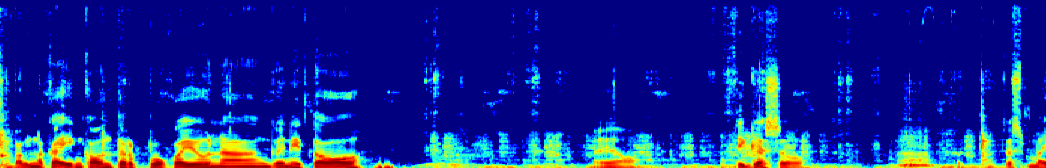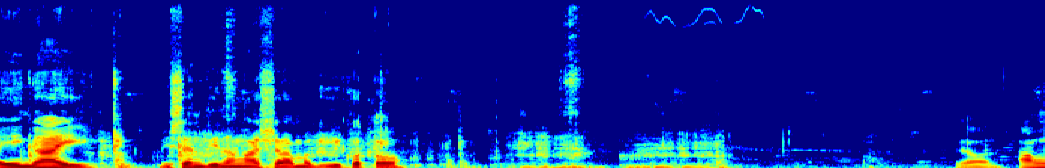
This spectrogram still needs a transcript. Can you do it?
Pag naka-encounter po kayo ng ganito, ayun, tigas oh. Tapos maingay. Minsan di na nga siya mag-ikot oh. Yan. Ang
